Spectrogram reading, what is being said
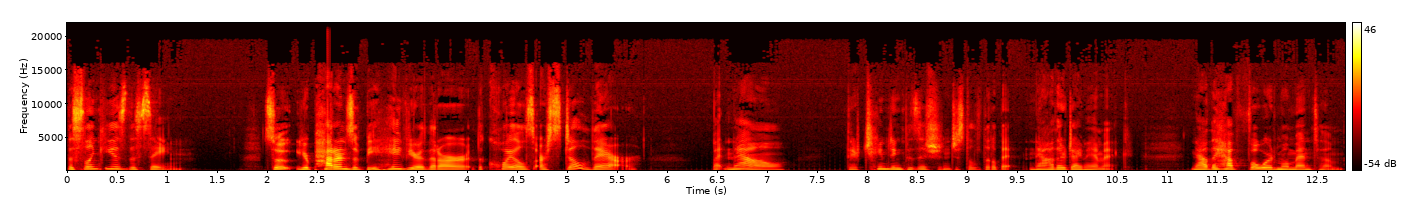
The slinky is the same. So your patterns of behavior that are the coils are still there, but now they're changing position just a little bit. Now they're dynamic. Now they have forward momentum.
